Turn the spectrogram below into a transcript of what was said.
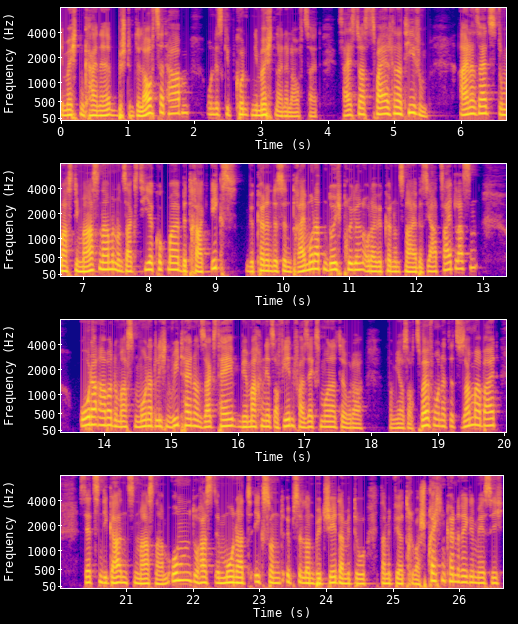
die möchten keine bestimmte Laufzeit haben und es gibt Kunden, die möchten eine Laufzeit. Das heißt, du hast zwei Alternativen. Einerseits, du machst die Maßnahmen und sagst, hier, guck mal, Betrag X, wir können das in drei Monaten durchprügeln oder wir können uns ein halbes Jahr Zeit lassen. Oder aber du machst einen monatlichen Retainer und sagst, hey, wir machen jetzt auf jeden Fall sechs Monate oder von mir aus auch zwölf Monate Zusammenarbeit, setzen die ganzen Maßnahmen um. Du hast im Monat X und Y Budget, damit du, damit wir drüber sprechen können regelmäßig.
